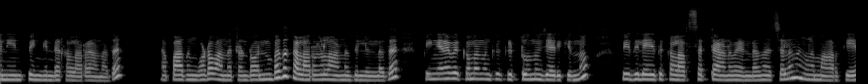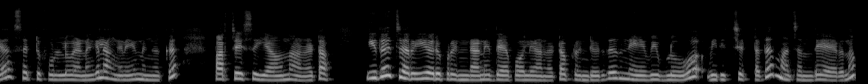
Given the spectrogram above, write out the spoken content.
ഒനിയൻ പിങ്കിന്റെ കളറാണത്. അപ്പോൾ അതും കൂടെ വന്നിട്ടുണ്ട്. ഒൻപത് കളറുകളാണ് ഇതിലുള്ളത്. അപ്പോൾ ഇങ്ങനെ വെക്കുമ്പോൾ നിങ്ങൾക്ക് കിട്ടുമെന്ന് വിചാരിക്കുന്നു. അപ്പോൾ ഇതിലേത് കളർ സെറ്റാണ് വേണ്ടതെന്ന് വെച്ചാൽ നിങ്ങൾ മാർക്ക് ചെയ്യുക. സെറ്റ് ഫുള്ള് വേണമെങ്കിൽ അങ്ങനെയും നിങ്ങൾക്ക് പർച്ചേസ് ചെയ്യാവുന്നതാണ് കേട്ടോ ഇത് ചെറിയൊരു പ്രിന്റാണ് ഇതേപോലെയാണ് കേട്ടോ പ്രിന്റ് വരുന്നത്. നേവി ബ്ലൂ വിരിച്ചിട്ടത് മജന്തയായിരുന്നു.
